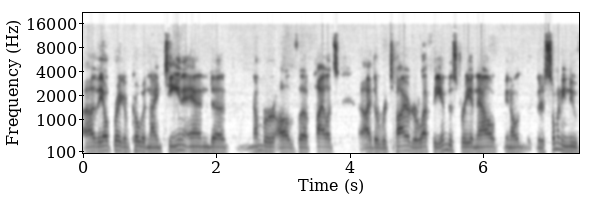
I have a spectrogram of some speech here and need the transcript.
uh, the outbreak of COVID nineteen, and a number of pilots either retired or left the industry, and now you know there's so many new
